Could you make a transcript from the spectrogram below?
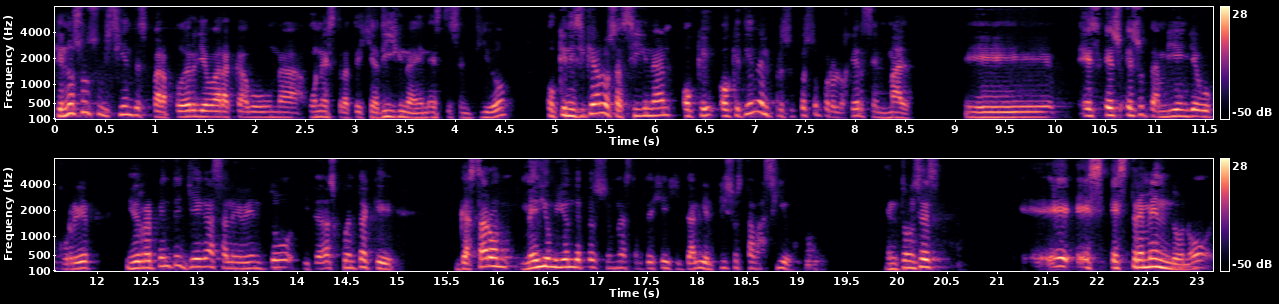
que no son suficientes para poder llevar a cabo una, una estrategia digna en este sentido, o que ni siquiera los asignan, o que, o que tienen el presupuesto pero lo ejercen mal. Eh, es, eso también llega a ocurrir y de repente llegas al evento y te das cuenta que gastaron medio millón de pesos en una estrategia digital y el piso está vacío. Entonces, es, es tremendo, ¿no?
